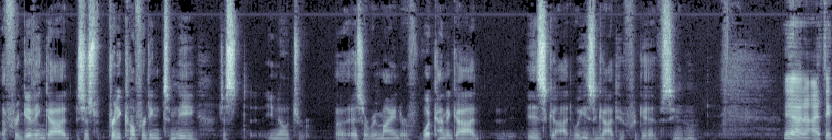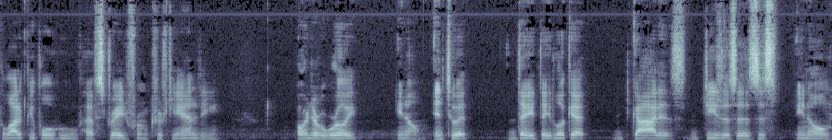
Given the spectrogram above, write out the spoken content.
a forgiving God is just pretty comforting to me. Mm-hmm. Just you know, to, uh, as a reminder of what kind of God is God. Well, He's a mm-hmm. God who forgives. You know? Mm-hmm. Yeah, and I think a lot of people who have strayed from Christianity or never really, you know, into it, they they look at God as Jesus as this, you know,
